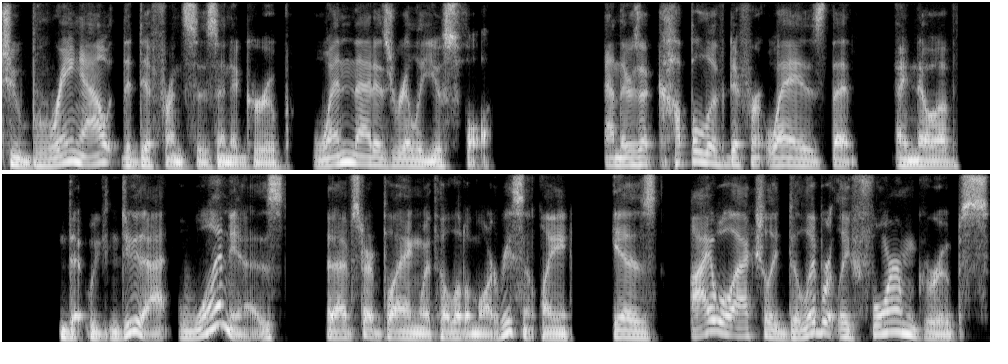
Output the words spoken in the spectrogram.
to bring out the differences in a group when that is really useful. And there's a couple of different ways that I know of that we can do that. One is that I've started playing with a little more recently is I will actually deliberately form groups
